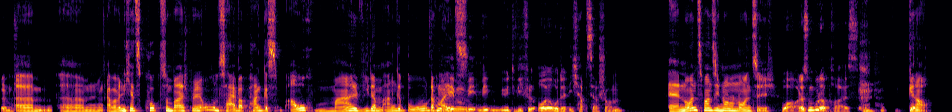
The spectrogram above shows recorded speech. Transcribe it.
Ähm, ähm, aber wenn ich jetzt gucke, zum Beispiel, oh, Cyberpunk ist auch mal wieder im Angebot. Sag mal eben, wie, wie, mit wie viel Euro denn? Ich hab's ja schon. Äh, 29,99. Wow, das ist ein guter Preis. Genau.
